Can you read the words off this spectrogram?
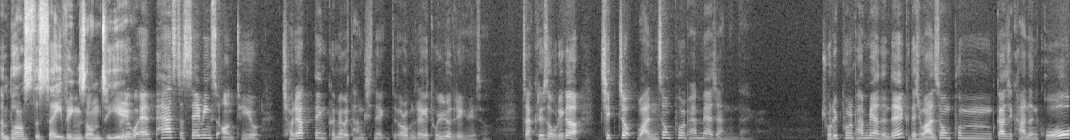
and pass the savings on to you. 그리고 and pass the savings on to you 절약된 금액을 당신의 여러분들에게 돌려드리기 위해서 자, 그래서 우리가 직접 완성품을 판매하지 않는다 이거예요. 조립품을 판매하는데 그 대신 완성품까지 가는 그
